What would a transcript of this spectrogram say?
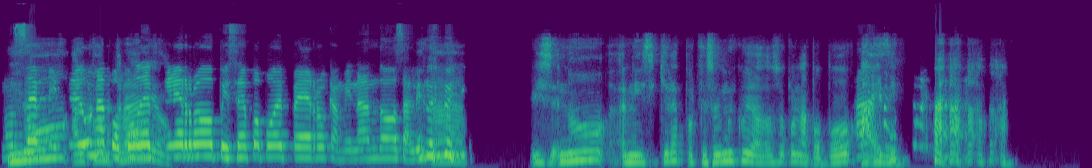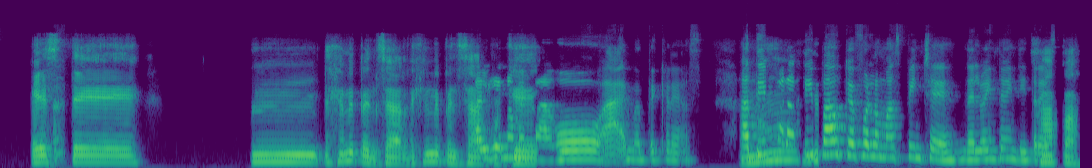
No sé, No, pisé al una popó de contrario. perro, pisé popó de perro caminando, saliendo de... Ah, dice, no, ni siquiera porque soy muy cuidadoso con la popó. Ah. Ay, sí. Este, mm, déjenme pensar, déjenme pensar, Alguien no me porque pagó. Ay, no te creas. A ti, para no, ti, Pau, ¿qué fue lo más pinche del 2023? japa.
